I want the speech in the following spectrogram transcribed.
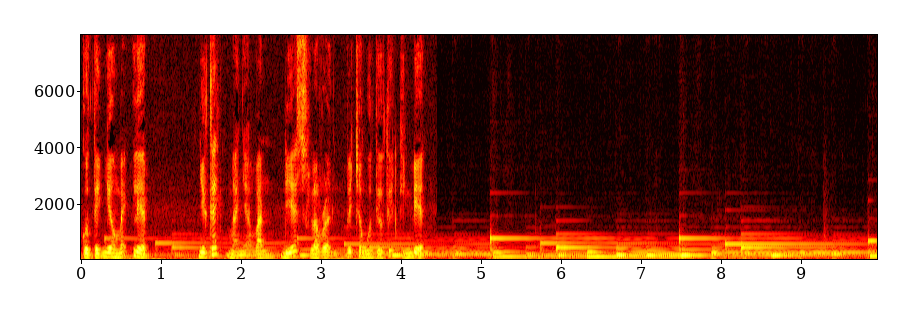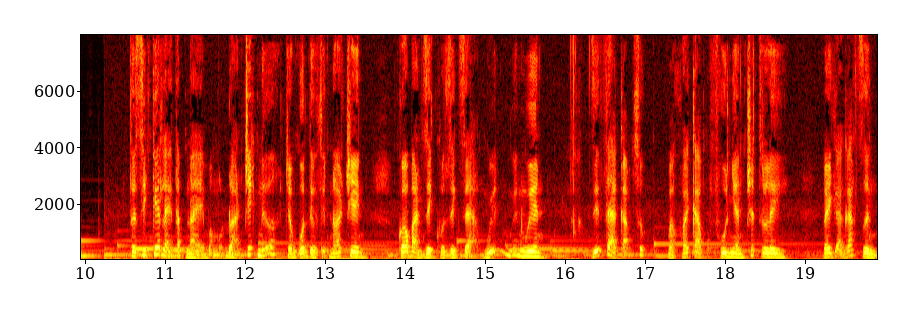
của tình yêu mãnh liệt, như cách mà nhà văn D.S. Lawrence viết trong cuốn tiểu thuyết kinh điển Tôi xin kết lại tập này bằng một đoạn trích nữa trong cuốn tiểu thuyết nói trên, có bản dịch của dịch giả Nguyễn Nguyễn Nguyên, diễn tả cảm xúc và khoái cảm của phu nhân Chatterley với gã gác rừng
